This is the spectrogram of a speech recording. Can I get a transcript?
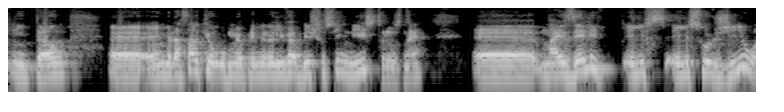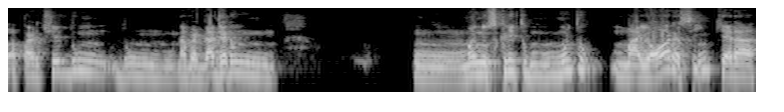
Então, é, é engraçado que o meu primeiro livro é Bichos Sinistros, né? É, mas ele, ele, ele surgiu a partir de um, de um na verdade era um, um manuscrito muito maior, assim, que era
